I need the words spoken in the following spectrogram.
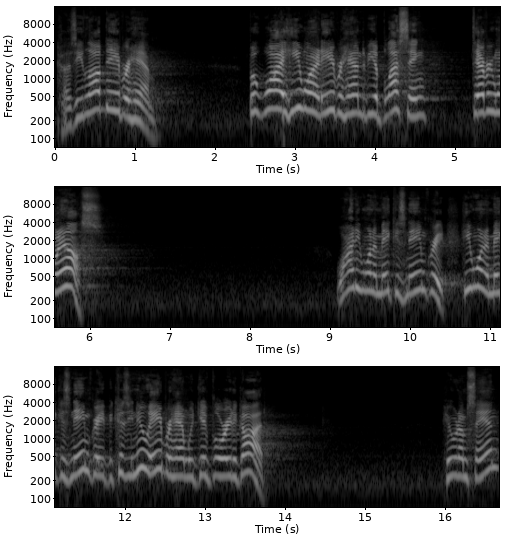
Because he loved Abraham. But why? He wanted Abraham to be a blessing to everyone else. Why did he want to make his name great? He wanted to make his name great because he knew Abraham would give glory to God. Hear what I'm saying?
